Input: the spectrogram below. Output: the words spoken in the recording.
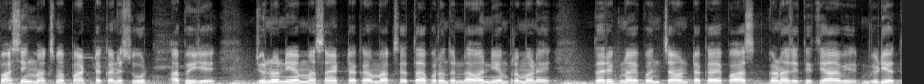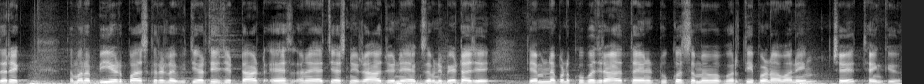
પાસિંગ માર્ક્સમાં પાંચ ટકાની છૂટ આપી છે. જૂનો નિયમમાં સાઠ ટકા માર્ક્સ હતા, પરંતુ નવા નિયમ પ્રમાણે દરેકના પંચાવન ટકાએ પાસ ગણાશે. તેથી આ વીડિયો દરેક તમારા બીએડ પાસ કરેલા વિદ્યાર્થી જે ટાટ, એસ અને એચએસની રાહ જોઈને એક્ઝામની બેઠા છે, તેમને પણ ખૂબ જ રાહત થાય અને ટૂંક જ સમયમાં ભરતી પણ આવવાની છે. થેન્ક યુ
